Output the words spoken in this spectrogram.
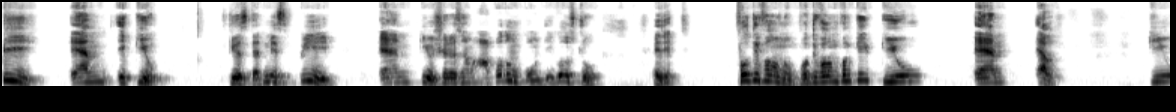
পি এন এ কিউ ঠিক আছে? That means P N Q সেটা হচ্ছে আমার আপতন কোণ ইকুয়ালস টু এই যে প্রতিফলন প্রতিফলন কোন কি? Q N L Q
